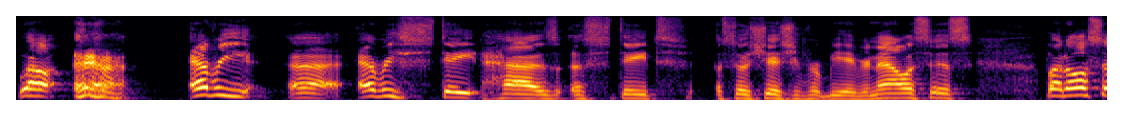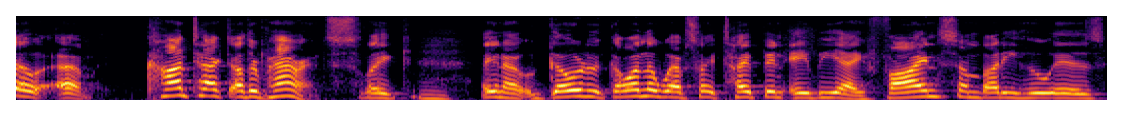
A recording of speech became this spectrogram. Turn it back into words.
Well, every uh, every state has a state association for behavior analysis, but also um, contact other parents. Like, mm. you know, go to go on the website, type in ABA, find somebody who is.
